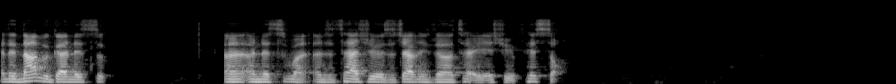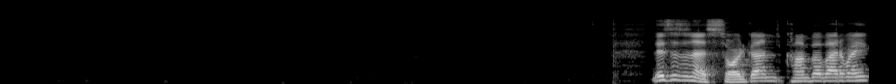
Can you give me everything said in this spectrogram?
and the Nambu gun is and this one, and the statue is a Japanese military issue pistol. This isn't a sword gun combo, by the way,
